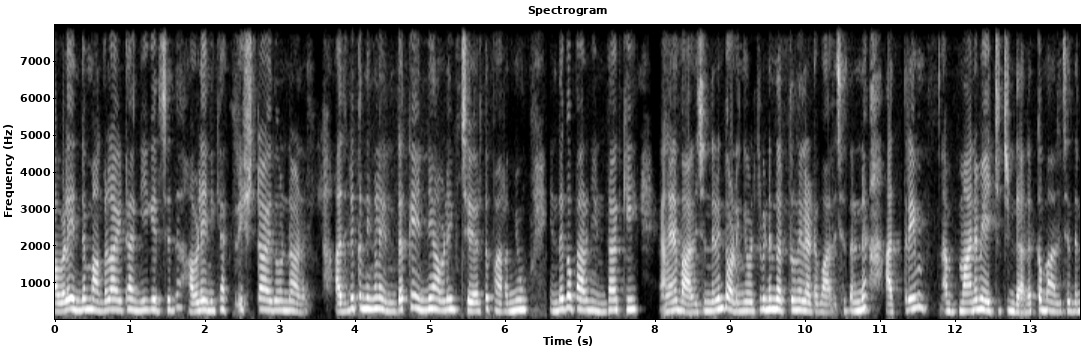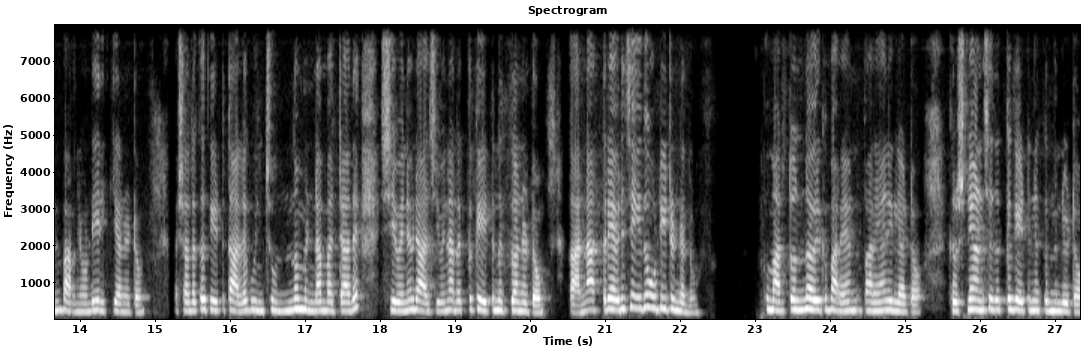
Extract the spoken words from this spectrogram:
അവളെ എന്റെ മകളായിട്ട് അംഗീകരിച്ചത് അവളെ എനിക്ക് അത്ര ഇഷ്ടമായതുകൊണ്ടാണ് അതിനൊക്കെ നിങ്ങൾ എന്തൊക്കെ എന്നെ അവളെ ചേർത്ത് പറഞ്ഞു? എന്തൊക്കെ പറഞ്ഞ് ഉണ്ടാക്കി അങ്ങനെ ബാലചന്ദ്രൻ തുടങ്ങി കൊടുത്ത് പിന്നെ നിർത്തുന്നില്ല കേട്ടോ. ബാലചന്ദ്രന് അത്രയും അപമാനം ഏറ്റിട്ടുണ്ട് അതൊക്കെ ബാലചന്ദ്രൻ പറഞ്ഞുകൊണ്ടേ ഇരിക്കുകയാണ് കേട്ടോ. പക്ഷെ അതൊക്കെ കേട്ട് തല കുനിച്ച് ഒന്നും മിണ്ടാൻ പറ്റാതെ ശിവനും രാജീവനും അതൊക്കെ കേട്ട് നിൽക്കുകയാണ് കേട്ടോ. കാരണം അത്രയും അവർ ചെയ്തു കൂട്ടിയിട്ടുണ്ടല്ലോ. അപ്പൊ മറുത്തൊന്നും അവർക്ക് പറയാൻ പറയാനില്ല കേട്ടോ. കൃഷ്ണയാണിച്ച് ഇതൊക്കെ കേട്ട് നിൽക്കുന്നുണ്ട് കേട്ടോ.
